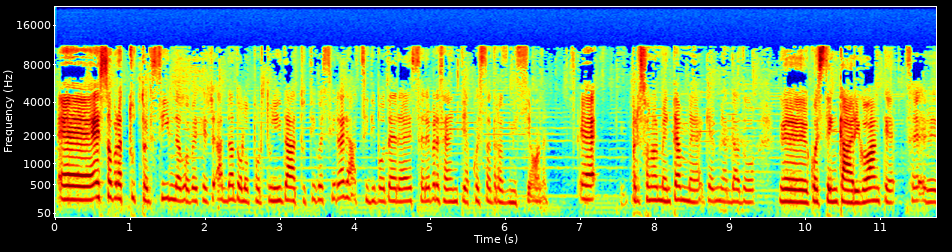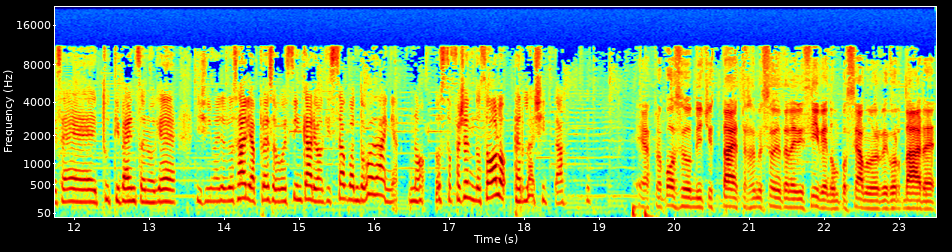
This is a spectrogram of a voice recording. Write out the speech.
Eh, e soprattutto il sindaco perché ha dato l'opportunità a tutti questi ragazzi di poter essere presenti a questa trasmissione. E personalmente a me che mi ha dato eh, questo incarico. Anche se, se tutti pensano che dici Maria Rosario ha preso questo incarico ma chissà quanto guadagna. No, lo sto facendo solo per la città E a proposito di città e trasmissioni televisive, non possiamo non ricordare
